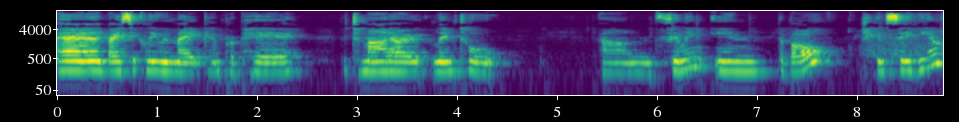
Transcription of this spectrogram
And basically we make and prepare the tomato lentil um, filling in the bowl, which you can see here.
